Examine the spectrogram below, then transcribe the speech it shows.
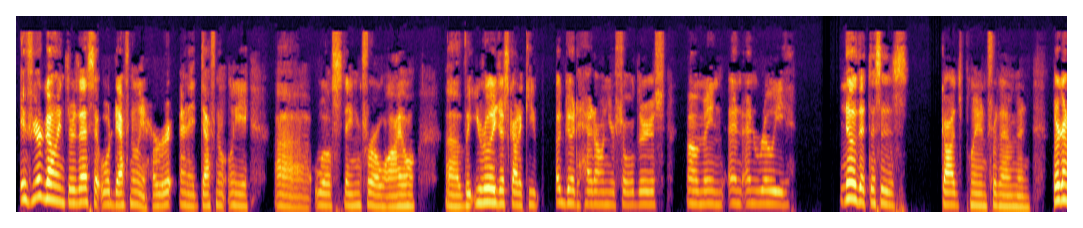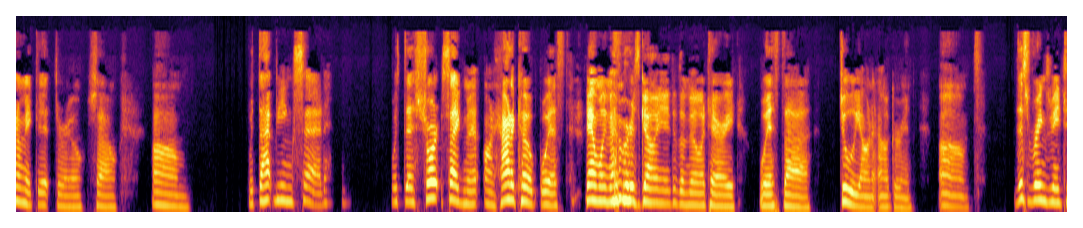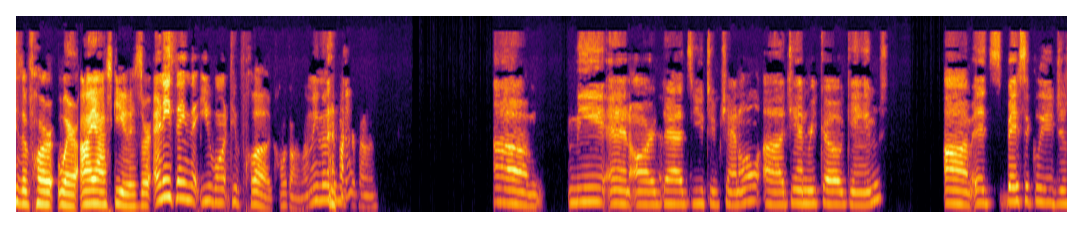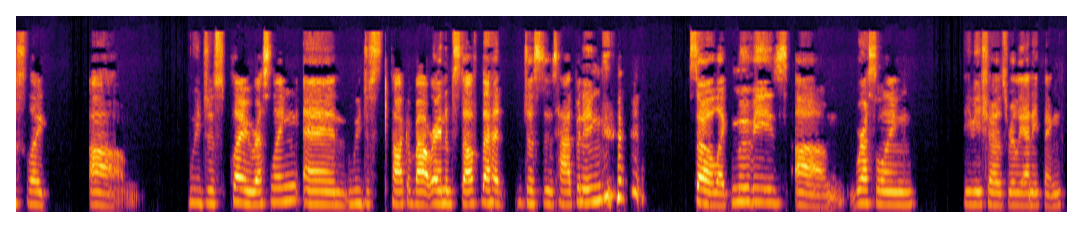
if you're going through this, it will definitely hurt and it definitely uh will sting for a while. Uh but you really just got to keep a good head on your shoulders. Um and and and really know that this is God's plan for them and they're to make it through. So, um, with that being said, with this short segment on how to cope with family members going into the military with, uh, Juliana Algarin, um, this brings me to the part where I ask you, is there anything that you want to plug? Hold on, let me move the microphone. Um, me and our dad's YouTube channel, uh, Gian Rico Games. Um, it's basically just like, um, we just play wrestling and we just talk about random stuff that just is happening. so like movies, um, wrestling, TV shows, really anything.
